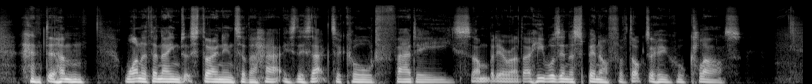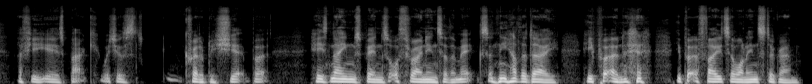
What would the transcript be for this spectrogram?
and um, one of the names that's thrown into the hat is this actor called Faddy somebody or other. He was in a spin off of Doctor Who called Class a few years back, which was incredibly shit, but his name's been sort of thrown into the mix. And the other day he put an, he put a photo on Instagram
